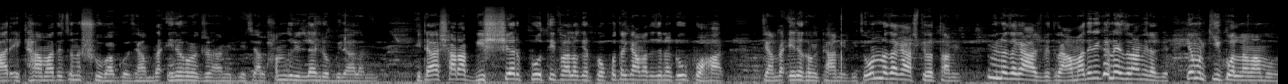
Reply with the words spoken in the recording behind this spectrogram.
আর এটা আমাদের জন্য সৌভাগ্য যে আমরা এরকম একজন আমির পেয়েছি। আলহামদুলিল্লাহ রব্বিল আলমিন। এটা সারা বিশ্বের প্রতিপালকের পক্ষ থেকে আমাদের জন্য একটা উপহার যে আমরা এরকম একটা আমির পেয়েছি। অন্য জায়গায় আসতে পারতো আমির, বিভিন্ন জায়গায় আসবে, তবে আমাদের এখানে একজন আমির আসবে। এমন কী করলাম আমল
